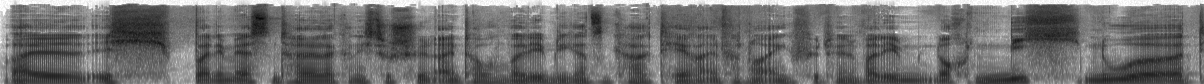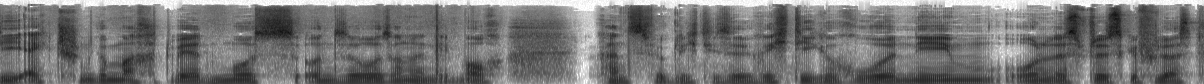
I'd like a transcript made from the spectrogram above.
weil ich bei dem ersten Teil, da kann ich so schön eintauchen, weil eben die ganzen Charaktere einfach nur eingeführt werden, weil eben noch nicht nur die Action gemacht werden muss und so, sondern eben auch, du kannst wirklich diese richtige Ruhe nehmen, ohne dass du das Gefühl hast,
